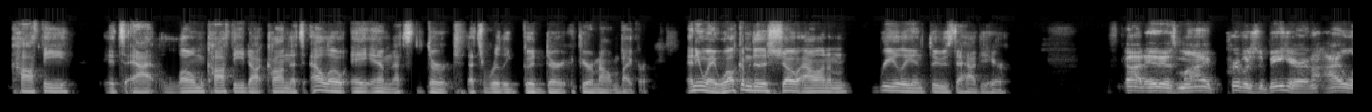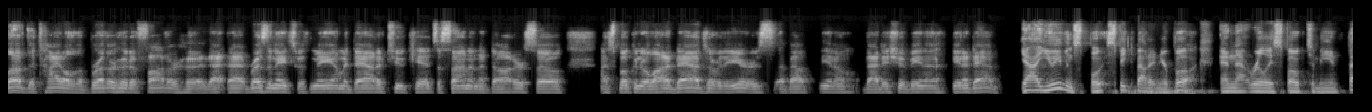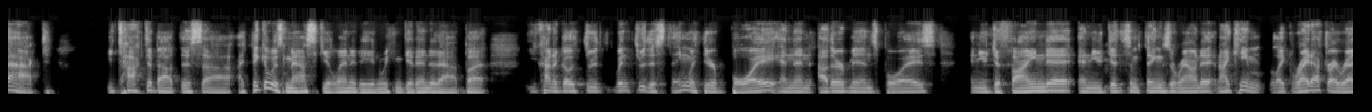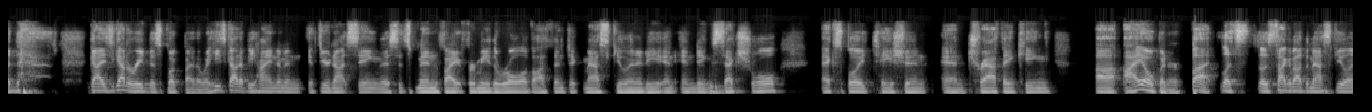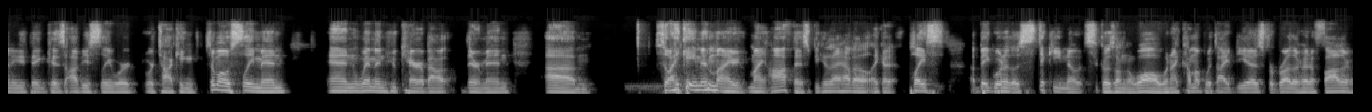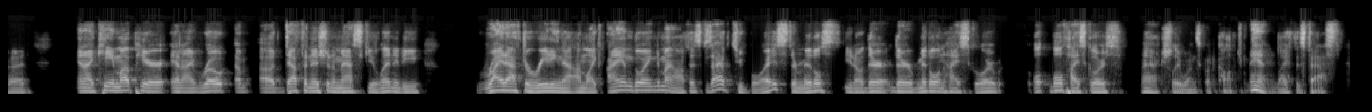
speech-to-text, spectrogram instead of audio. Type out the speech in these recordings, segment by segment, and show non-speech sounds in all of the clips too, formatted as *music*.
Coffee. It's at loamcoffee.com. That's L O A M. That's dirt. That's really good dirt if you're a mountain biker. Anyway, welcome to the show, Alan. I'm really enthused to have you here. Scott, it is my privilege to be here, and I love the title, "The Brotherhood of Fatherhood." That that resonates with me. I'm a dad of two kids, a son and a daughter. So I've spoken to a lot of dads over the years about you know that issue of being a being a dad. Yeah, you even spoke, speak about it in your book, and that really spoke to me. In fact, you talked about this. Uh, I think it was masculinity, and we can get into that. But you kind of go through went through this thing with your boy, and then other men's boys, and you defined it, and you did some things around it. And I came like right after I read *laughs* that guys, you got to read this book, by the way. He's got it behind him. And if you're not seeing this, it's Men Fight for Me, the role of authentic masculinity and ending sexual exploitation and trafficking. Uh, eye opener. But let's let's talk about the masculinity thing because obviously we're we're talking to mostly men and women who care about their men. Um, so I came in my my office because I have a like a place, a big one of those sticky notes that goes on the wall when I come up with ideas for brotherhood of fatherhood. And I came up here and I wrote a, a definition of masculinity right after reading that. I'm like, I am going to my office because I have two boys. They're middle, you know, they're they're middle and high schooler, both high schoolers. I actually, one's going to college. Man, life is fast.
